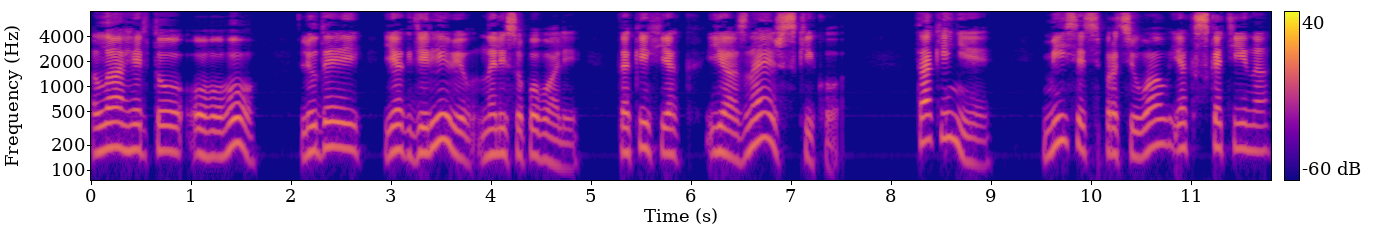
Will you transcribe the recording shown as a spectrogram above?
Лагерь то ого-го, людей, як деревів на лісоповалі таких, як я, знаєш, скіко? Так і ні. Місяць працював, як скотіна,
